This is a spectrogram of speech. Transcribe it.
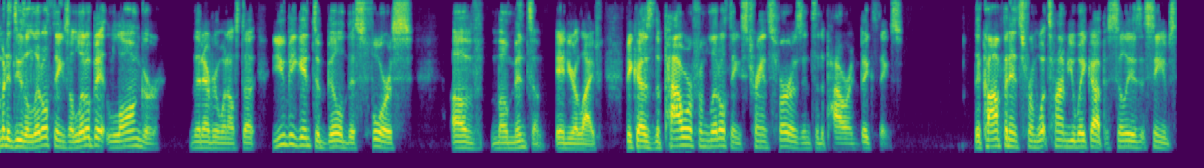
going to do the little things a little bit longer than everyone else does. You begin to build this force of momentum in your life because the power from little things transfers into the power in big things. The confidence from what time you wake up, as silly as it seems,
